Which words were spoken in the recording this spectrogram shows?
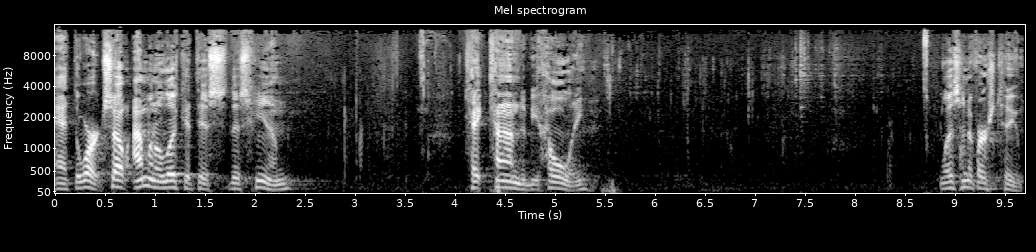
at the Word. So I'm going to look at this, this hymn. Take time to be holy. Listen to verse 2.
